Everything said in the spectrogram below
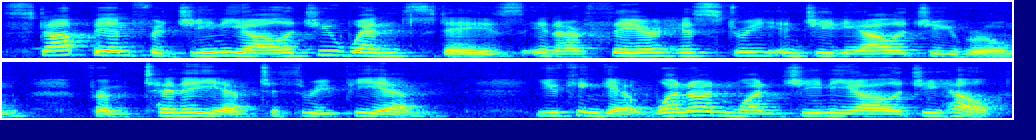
Stop in for Genealogy Wednesdays in our Thayer History and Genealogy room from 10 a.m. to 3 p.m. You can get one on one genealogy help.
